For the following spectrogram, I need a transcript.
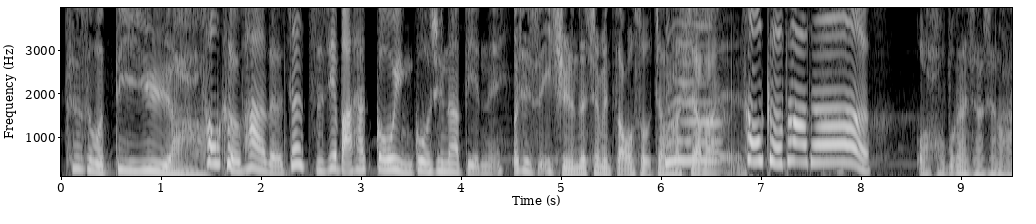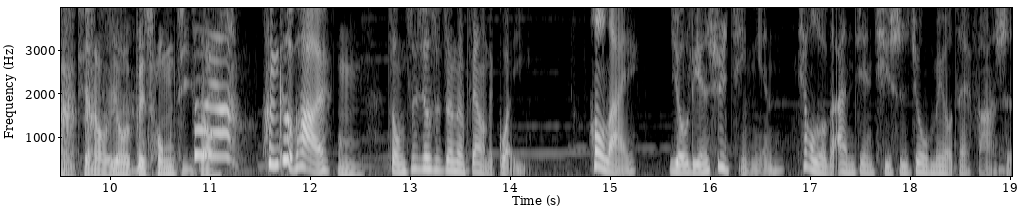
这是什么地狱啊？超可怕的，这直接把他勾引过去那边呢，而且是一群人在下面招手叫他下来，超可怕的。哇，我不敢想象的话，天哪，我又被冲击到，啊，很可怕哎。嗯，总之就是真的非常的怪异。后来有连续几年跳楼的案件，其实就没有再发生，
